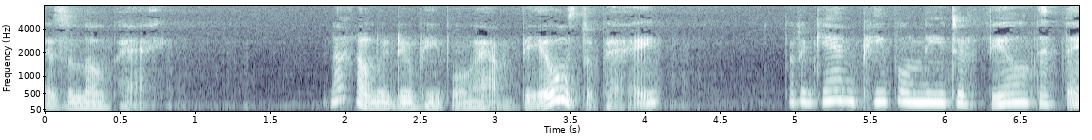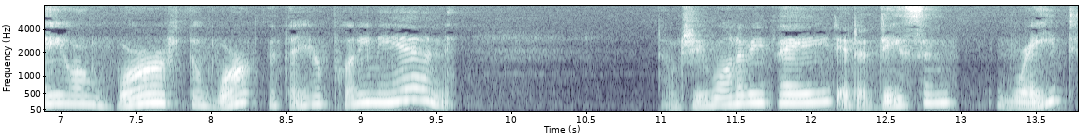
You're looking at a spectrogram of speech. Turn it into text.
is low pay. Not only do people have bills to pay, but again, people need to feel that they are worth the work that they are putting in. Don't you want to be paid at a decent rate?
